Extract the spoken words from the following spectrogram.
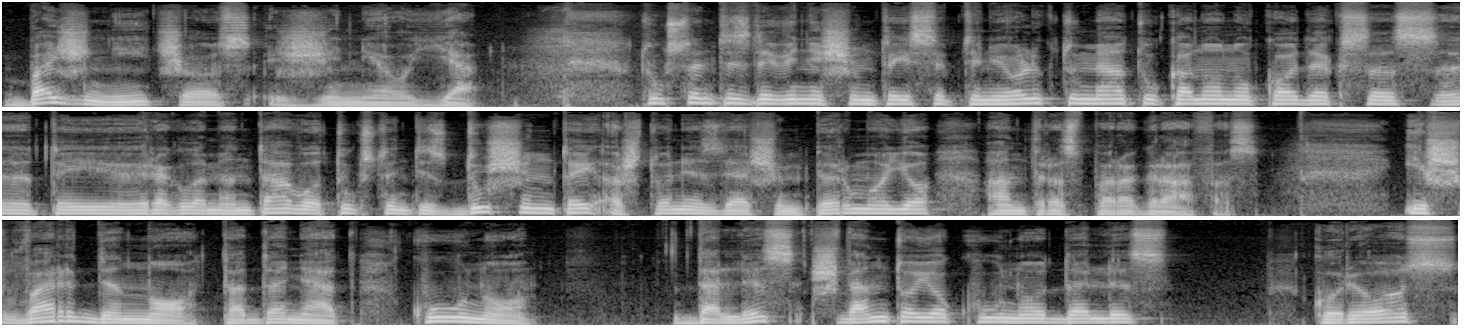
bažnyčios žinioje. 1917 m. kanonų kodeksas e, tai reglamentavo 1281 antras paragrafas. Išvardino tada net kūno dalis, šventojo kūno dalis, kurios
